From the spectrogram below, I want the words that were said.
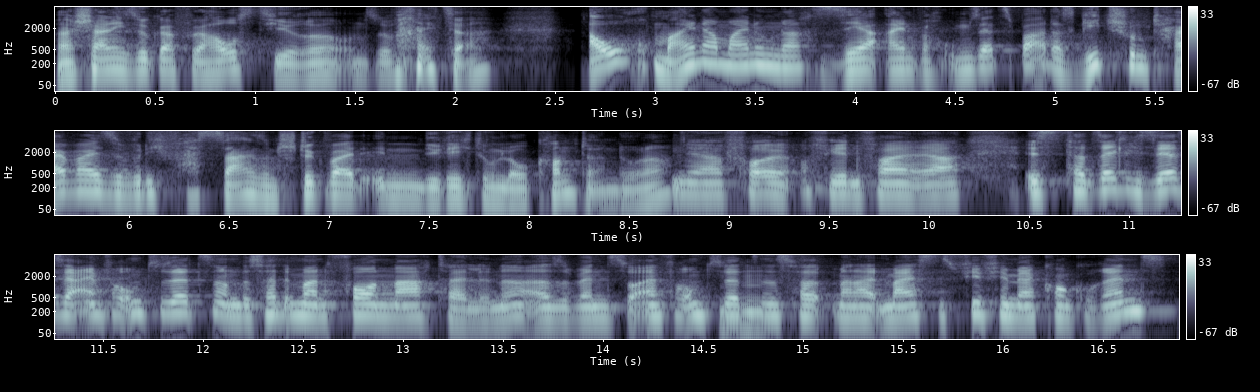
wahrscheinlich sogar für Haustiere und so weiter. Auch meiner Meinung nach sehr einfach umsetzbar. Das geht schon teilweise, würde ich fast sagen, so ein Stück weit in die Richtung Low Content, oder? Ja, voll, auf jeden Fall, ja. Ist tatsächlich sehr, sehr einfach umzusetzen und das hat immer Vor- und Nachteile. Ne? Also wenn es so einfach umzusetzen mhm. ist, hat man halt meistens viel, viel mehr Konkurrenz.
